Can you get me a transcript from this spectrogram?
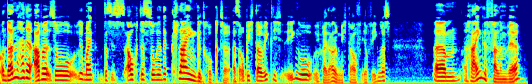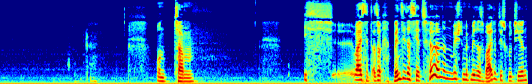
und dann hat er aber so gemeint, das ist auch das sogenannte Kleingedruckte. Also ob ich da wirklich irgendwo, keine Ahnung, mich da auf, irgendwas ähm, reingefallen wäre. Und ähm, ich äh, weiß nicht, also wenn Sie das jetzt hören und möchten mit mir das weiter diskutieren,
